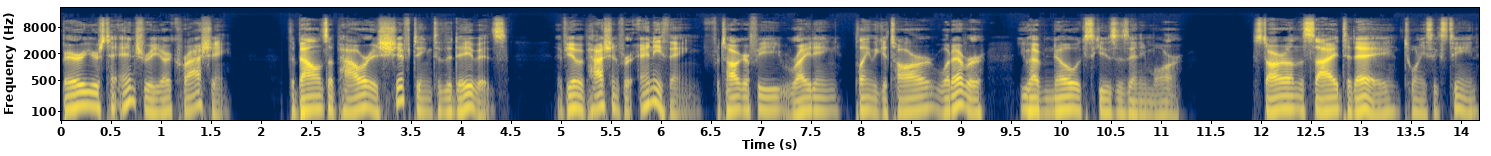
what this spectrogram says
barriers to entry are crashing. The balance of power is shifting to the Davids. If you have a passion for anything photography, writing, playing the guitar, whatever you have no excuses anymore. Start on the side today, 2016,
